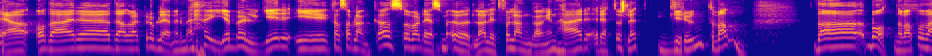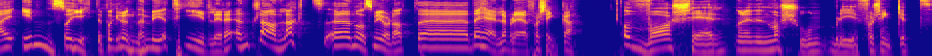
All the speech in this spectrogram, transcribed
Ja, og der eh, det hadde vært problemer med høye bølger i Casablanca, så var det som ødela litt for langgangen her, rett og slett grunt vann. Da båtene var på vei inn, så gikk det på grunne mye tidligere enn planlagt. eh, Noe som gjorde at eh, det hele ble forsinka. Og hva skjer når en invasjon blir forsinket?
